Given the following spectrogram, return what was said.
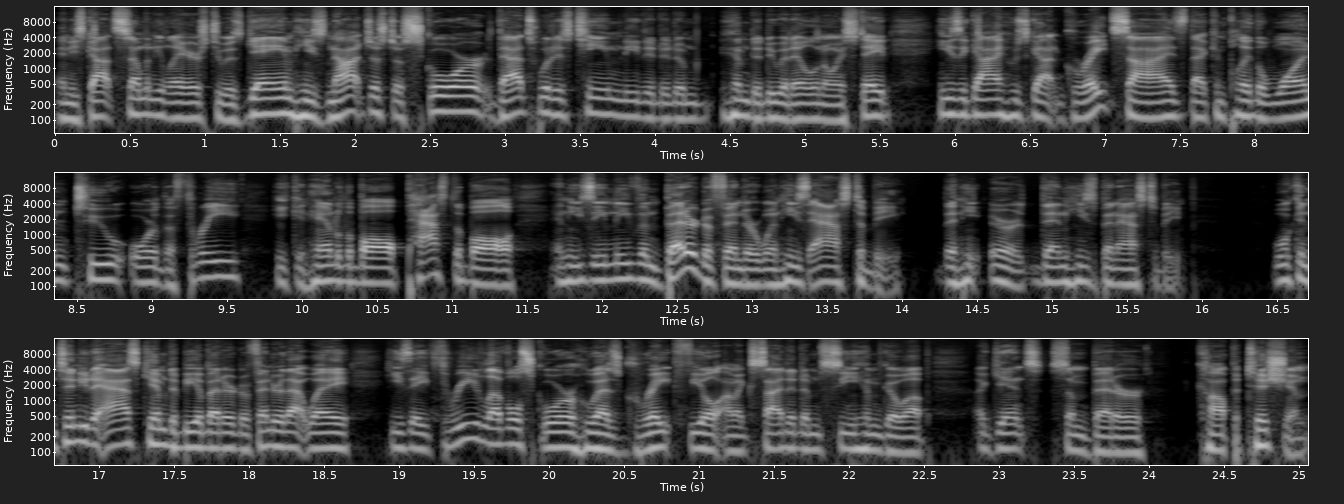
and he's got so many layers to his game. He's not just a scorer. That's what his team needed him to do at Illinois State. He's a guy who's got great size that can play the one, two, or the three. He can handle the ball, pass the ball, and he's an even better defender when he's asked to be than he or than he's been asked to be. We'll continue to ask him to be a better defender that way. He's a three level scorer who has great feel. I'm excited to see him go up against some better competition.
